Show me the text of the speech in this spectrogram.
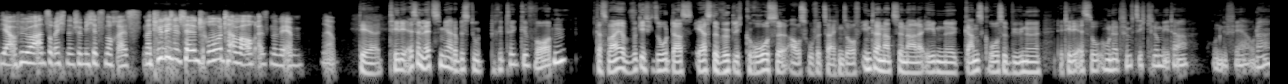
ja, höher anzurechnen für mich jetzt noch als natürlich eine Challenge Rot, aber auch als eine WM. Ja. Der TDS im letzten Jahr, da bist du Dritte geworden. Das war ja wirklich so das erste wirklich große Ausrufezeichen, so auf internationaler Ebene, ganz große Bühne. Der TDS so 150 Kilometer ungefähr, oder?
